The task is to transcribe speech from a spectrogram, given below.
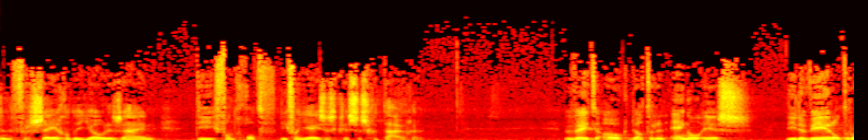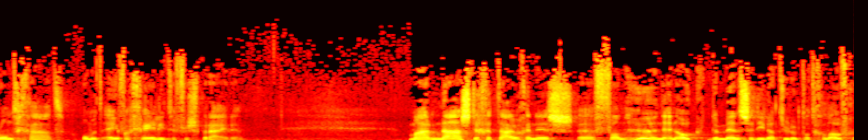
144.000 verzegelde Joden zijn die van God, die van Jezus Christus getuigen. We weten ook dat er een engel is die de wereld rondgaat om het evangelie te verspreiden. Maar naast de getuigenis eh, van hun en ook de mensen die natuurlijk tot geloof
